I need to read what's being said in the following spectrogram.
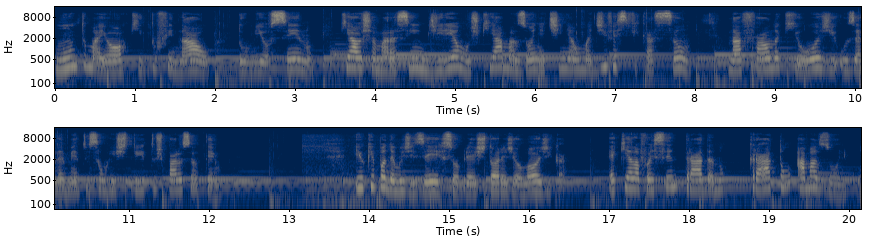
muito maior que do final do Mioceno, que ao chamar assim, diríamos que a Amazônia tinha uma diversificação na fauna que hoje os elementos são restritos para o seu tempo. E o que podemos dizer sobre a história geológica é que ela foi centrada no Cráton amazônico,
